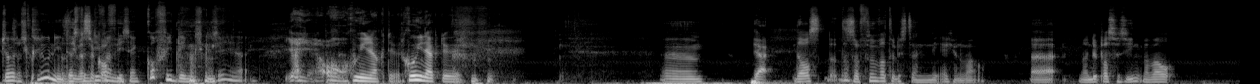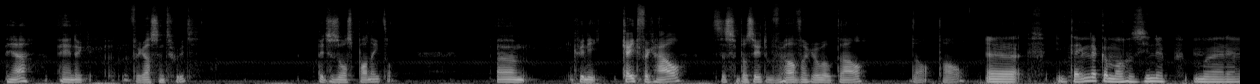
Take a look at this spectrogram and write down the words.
George Clooney, dat, dat is die die zijn van die zijn koffiedingetjes, hè? Ja. ja, ja, oh, goeie acteur, goeie acteur. Ehm, ja, dat, was, dat, dat is een film wat er dus ten 9 wel. Eh, maar nu pas gezien, maar wel, ja, eigenlijk verrassend goed. Beetje zoals Paddington. Ehm ik weet niet, kijk het verhaal. Het is gebaseerd op het verhaal van Roald Dahl. Dahl, Dahl. Eh, ik denk dat ik hem al gezien heb, maar eh,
